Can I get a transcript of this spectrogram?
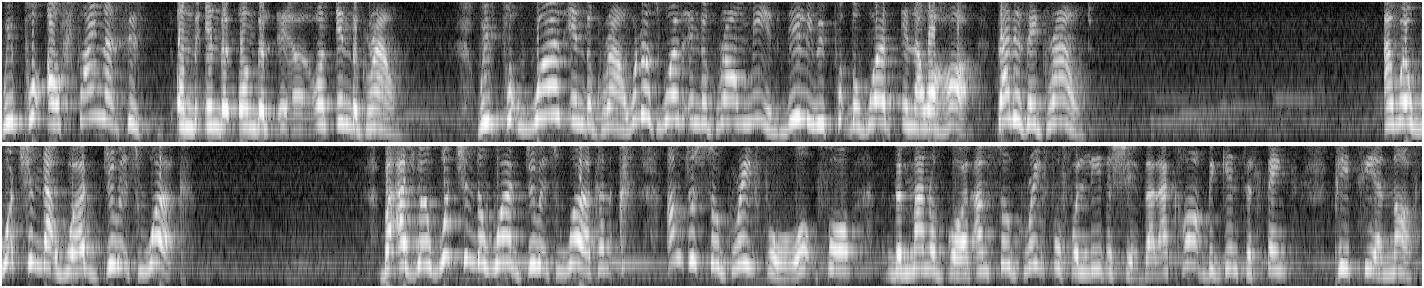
We put our finances on the, in the, on the, uh, on, in the ground. We've put word in the ground. What does word in the ground mean? Really, we've put the word in our heart. That is a ground. And we're watching that word do its work. But as we're watching the word do its work, and I'm just so grateful for the man of God. I'm so grateful for leadership that I can't begin to thank PT enough,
